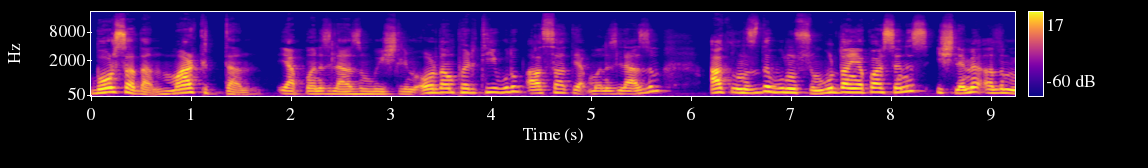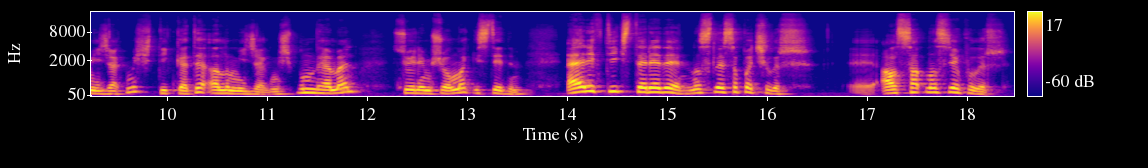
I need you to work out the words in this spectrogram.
borsadan, market'tan yapmanız lazım bu işlemi. Oradan pariteyi bulup al sat yapmanız lazım. Aklınızda bulunsun. Buradan yaparsanız işleme alınmayacakmış, dikkate alınmayacakmış. Bunu da hemen söylemiş olmak istedim. Eğer FTX TR'de nasıl hesap açılır? E, al sat nasıl yapılır?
